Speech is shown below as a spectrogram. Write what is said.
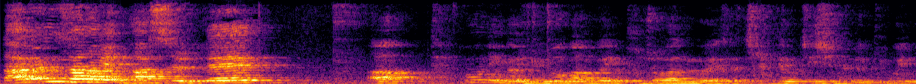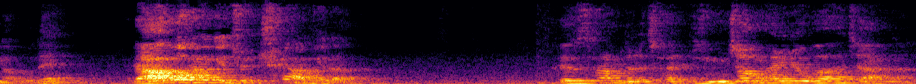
다른 사람이 봤을 때 아, 태권이가 유머 감각이 부족한 거에서 자격지심을 느끼고 있나 보네? 라고 하는 게좀 최악이다. 그래서 사람들은 잘 인정하려고 하지 않아.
